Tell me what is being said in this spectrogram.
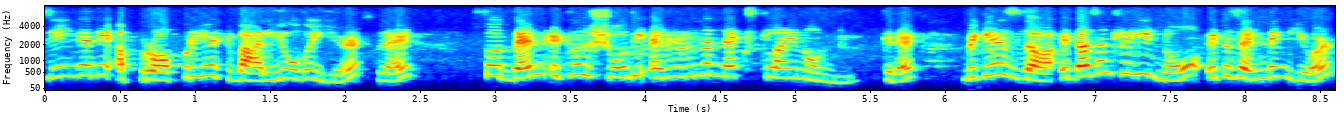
seeing any appropriate value over here, right? So then it will show the error in the next line only, correct? Because uh, it doesn't really know it is ending here.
